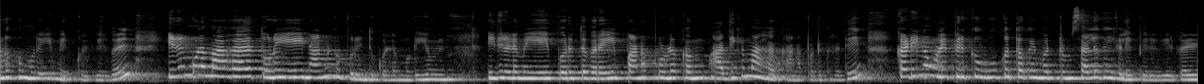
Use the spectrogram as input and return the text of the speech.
அணுகுமுறையை மேற்கொள்வீர்கள். இதன் மூலமாக துணையை நன்கு புரிந்து கொள்ள முடியும். நிதிநிலைமை நிலைமையை பொறுத்தவரை பணப்புழக்கம் அதிகமாக காணப்படுகிறது. கடின உழைப்பிற்கு ஊக்கத்தொகை மற்றும் சலுகைகளை பெறுவீர்கள்.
